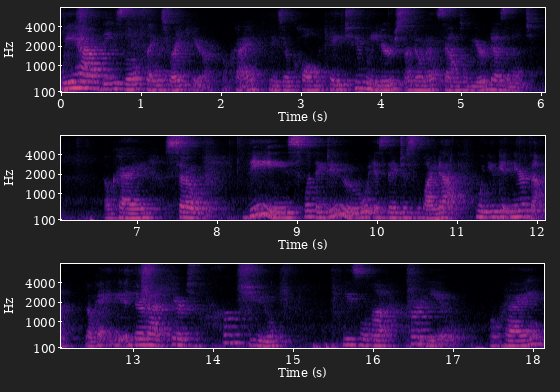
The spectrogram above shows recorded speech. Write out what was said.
we have these little things right here, okay? These are called K two meters. I know that sounds weird, doesn't it? Okay, so these, what they do is they just light up when you get near them, okay? They're not here to hurt you. These will not hurt you, okay?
